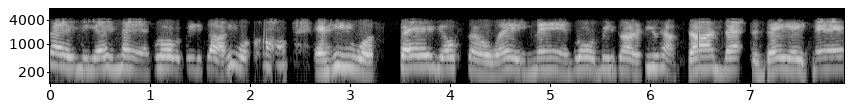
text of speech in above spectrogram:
save me. Amen. Glory be to God. He will come and he will save your soul. Amen. Glory be to God. If you have done that today, amen.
